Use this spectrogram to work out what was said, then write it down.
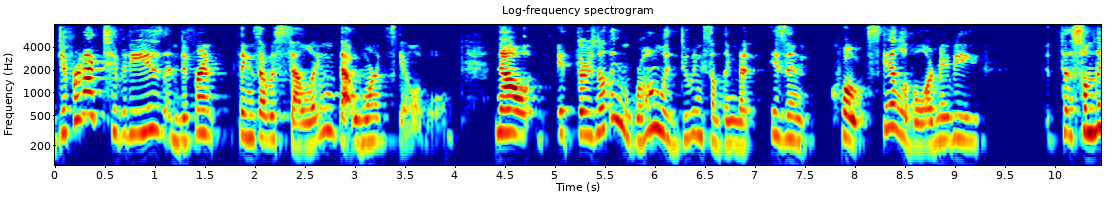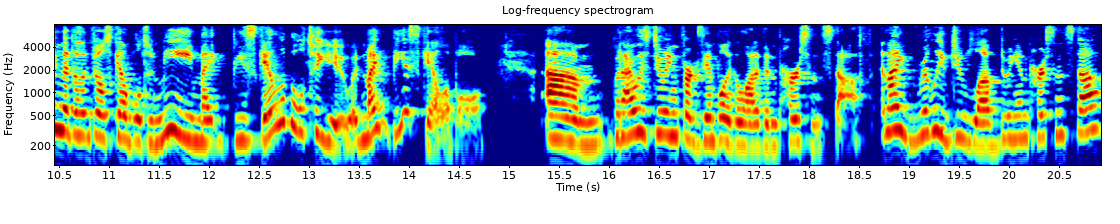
different activities and different things I was selling that weren't scalable. Now, it, there's nothing wrong with doing something that isn't, quote, scalable, or maybe th- something that doesn't feel scalable to me might be scalable to you. It might be scalable. Um, but I was doing, for example, like a lot of in person stuff. And I really do love doing in person stuff.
